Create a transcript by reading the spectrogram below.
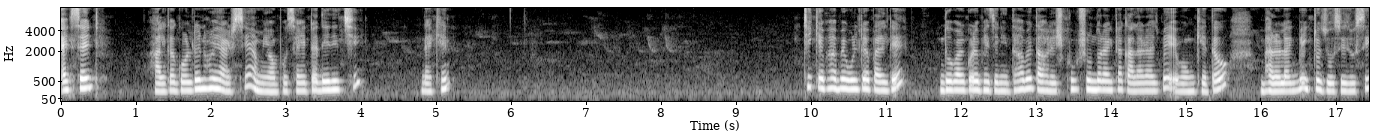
এক সাইড হালকা গোল্ডেন হয়ে আসছে, আমি অপর সাইডটা দিয়ে দিচ্ছি। দেখেন। ঠিক এভাবে উল্টে পাল্টে দুবার করে ভেজে নিতে হবে, তাহলে খুব সুন্দর একটা কালার আসবে এবং খেতেও ভালো লাগবে, একটু জুসি জুসি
